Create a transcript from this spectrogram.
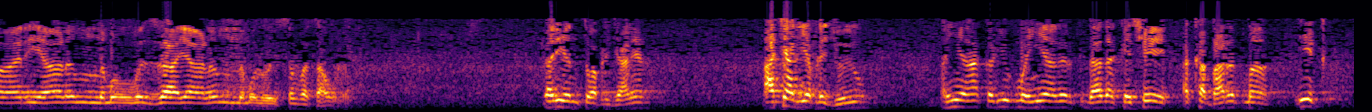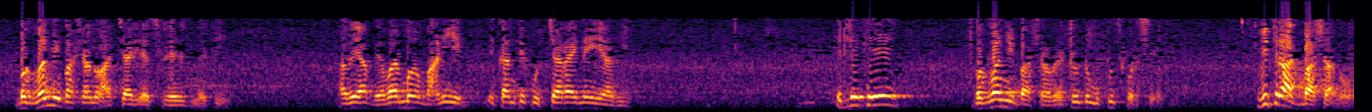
આર્યાણમ નમો વજ્રાયાણમ નમો લોહી સંવસાવણમ અરિયંતો આપણે જાણ્યા આચાર્ય આપણે જોયું અહીંયા આ કળિયુગમાં અહીંયા આગળ દાદા કે છે આખા ભારતમાં એક ભગવાનની ભાષાનો આચાર્ય શ્રેષ્ઠ નથી હવે આ વ્યવહારમાં વાણી એકાંતિક ઉચ્ચારાય નહીં આવી એટલે કે ભગવાનની ભાષાનો એટલું તો મૂકવું જ પડશે વિતરાગ ભાષાનો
